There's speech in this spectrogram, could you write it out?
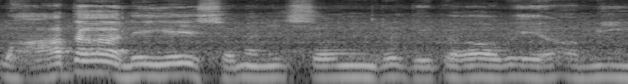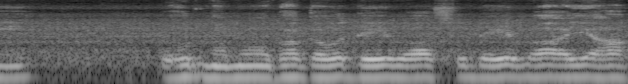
വാതാലയേശമനിശം ഹൃദി ഭാവയാമി ഓം നമോ ഭഗവതേ വാസുദേവായ.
